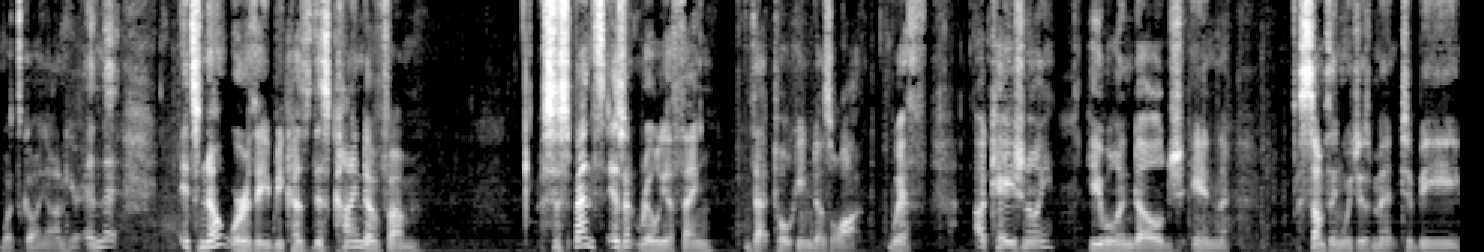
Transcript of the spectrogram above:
what's going on here. And that it's noteworthy because this kind of um, suspense isn't really a thing that Tolkien does a lot with. Occasionally, he will indulge in something which is meant to be,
